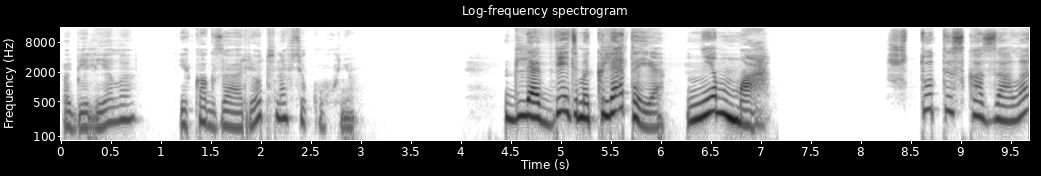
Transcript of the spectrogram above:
побелела и как заорёт на всю кухню. «Для ведьмы клятая нема!» «Что ты сказала?»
